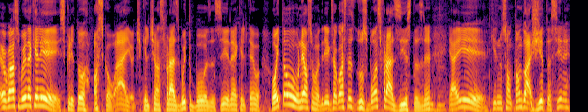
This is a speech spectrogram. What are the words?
eu gosto muito daquele escritor Oscar Wilde, que ele tinha umas frases muito boas, assim, né? Que ele tem. Ou então o Nelson Rodrigues, eu gosto dos, dos bons frasistas, né? E aí, que não são tão do agito assim, né?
